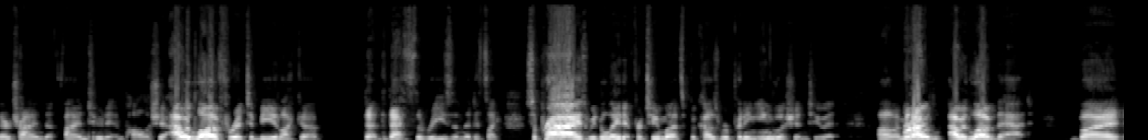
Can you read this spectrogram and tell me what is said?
they're trying to fine tune it and polish it. I would love for it to be like a that that's the reason that it's like surprise we delayed it for two months because we're putting English into it. Uh, I mean, right. I would I would love that, but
